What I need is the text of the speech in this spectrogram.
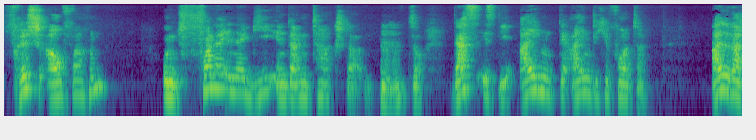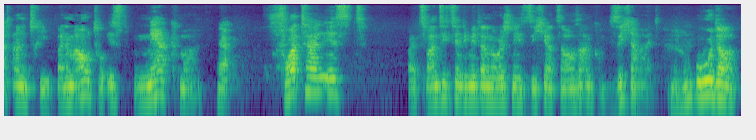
frisch aufwachen und voller Energie in deinen Tag starten. Mhm. Das ist die eigen, der eigentliche Vorteil. Allradantrieb bei einem Auto ist Merkmal. Ja. Vorteil ist, bei 20 cm Neuschnee sicher zu Hause ankommen. Sicherheit. Mhm. Oder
